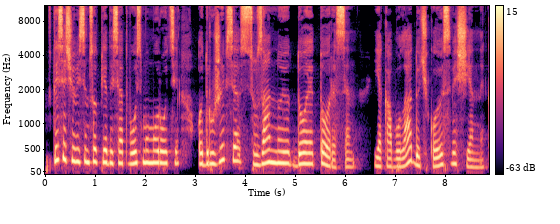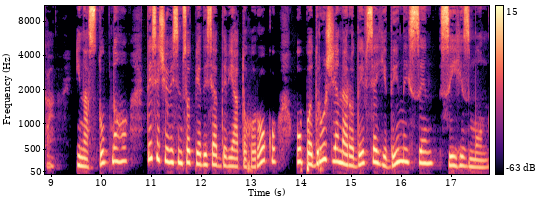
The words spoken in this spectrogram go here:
В 1858 році одружився з Сюзанною Дое Торесен, яка була дочкою священника, і наступного 1859 року у подружжя народився єдиний син Сигізмунд.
